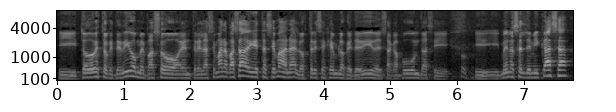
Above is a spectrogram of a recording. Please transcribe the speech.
y todo esto que te digo me pasó entre la semana pasada y esta semana, los tres ejemplos que te di del sacapuntas y, y- y menos el de mi casa.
